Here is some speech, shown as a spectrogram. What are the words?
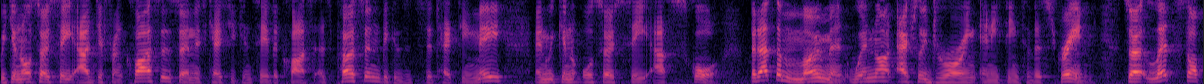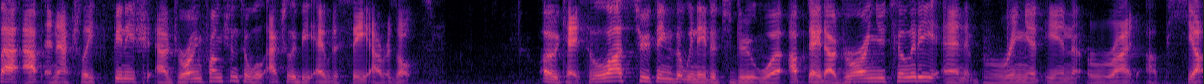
We can also see our different classes. So in this case, you can see the class as person because it's detecting me, and we can also see our score. But at the moment, we're not actually drawing anything to the screen. So let's stop our app and actually finish our drawing function so we'll actually be able to see our results. Okay, so the last two things that we needed to do were update our drawing utility and bring it in right up here.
